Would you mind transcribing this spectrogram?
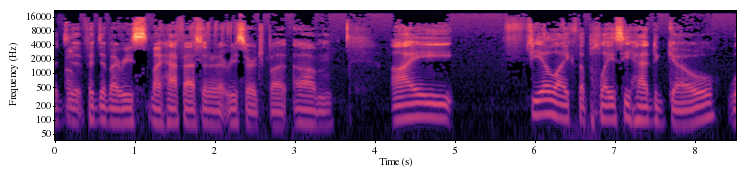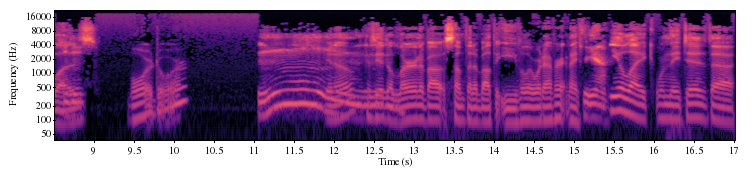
if I did, if I did my res- my half-ass internet research, but um, I feel like the place he had to go was Mordor. Mm. you know, because he had to learn about something about the evil or whatever. And I Yeah. feel like when they did, uh,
